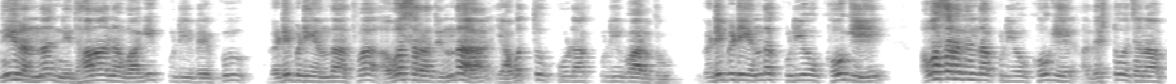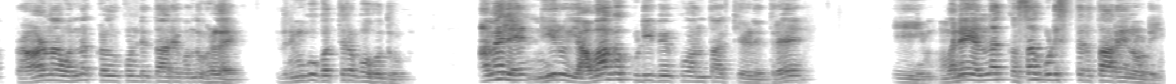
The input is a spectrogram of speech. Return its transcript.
ನೀರನ್ನ ನಿಧಾನವಾಗಿ ಕುಡಿಬೇಕು. ಗಡಿಬಿಡಿಯಿಂದ ಅಥವಾ ಅವಸರದಿಂದ ಯಾವತ್ತೂ ಕೂಡ ಕುಡಿಬಾರದು. ಗಡಿಬಿಡಿಯಿಂದ ಕುಡಿಯೋಕೆ ಹೋಗಿ, ಅವಸರದಿಂದ ಕುಡಿಯೋಕೆ ಹೋಗಿ ಅದೆಷ್ಟೋ ಜನ ಪ್ರಾಣವನ್ನು ಕಳೆದುಕೊಂಡಿದ್ದಾರೆ ಬಂಧುಗಳೇ. ಇದು ನಿಮಗೂ ಗೊತ್ತಿರಬಹುದು. ಆಮೇಲೆ ನೀರು ಯಾವಾಗ ಕುಡಿಬೇಕು ಅಂತ ಕೇಳಿದ್ರೆ, ಈ ಮನೆಯನ್ನ ಕಸ ಗುಡಿಸ್ತಿರ್ತಾರೆ ನೋಡಿ.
